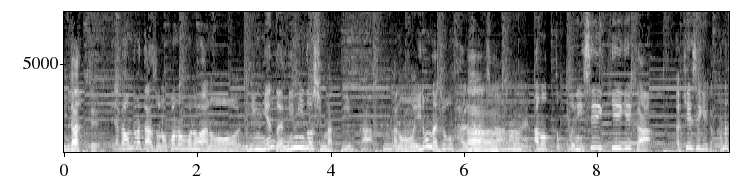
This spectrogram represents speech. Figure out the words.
痛って。やっぱほんでまたそのこの頃あの人間とは耳戸島っていうか、うん。あのいろんな情報入るじゃないですか。はい。あの特に整形外科あ形成外科かな？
